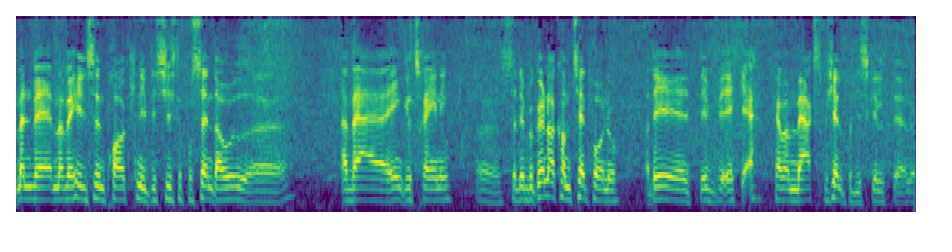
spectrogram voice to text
man, vil, man vil hele tiden prøve at knibe de sidste procenter ud øh, af hver enkelt træning. Øh, så det begynder at komme tæt på nu, og det, det ja, kan man mærke specielt på de skilt der nu.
